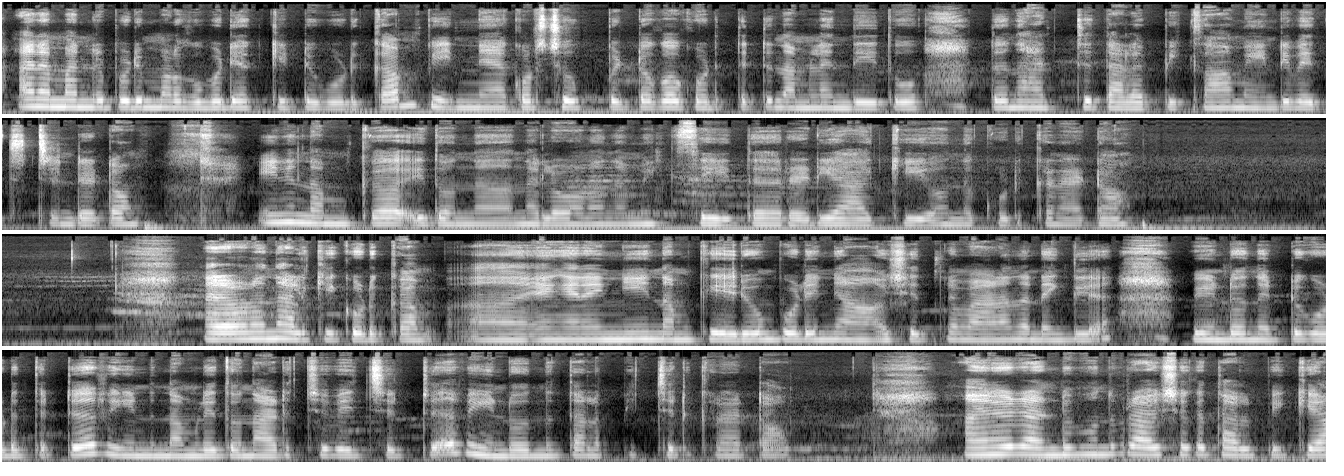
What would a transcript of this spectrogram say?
അങ്ങനെ മഞ്ഞൾപ്പൊടി മുളക് പൊടിയൊക്കെ ഇട്ട് കൊടുക്കാം. പിന്നെ കുറച്ച് ഉപ്പിട്ടൊക്കെ കൊടുത്തിട്ട് നമ്മൾ എന്ത് ചെയ്തു? ഇത് നടിച്ച് തിളപ്പിക്കാൻ വേണ്ടി വെച്ചിട്ടുണ്ട് കേട്ടോ ഇനി നമുക്ക് ഇതൊന്ന് നല്ലോണം ഒന്ന് മിക്സ് ചെയ്ത് റെഡിയാക്കി ഒന്ന് കൊടുക്കണം കേട്ടോ നല്ലോണം ഇളക്കി കൊടുക്കാം. എങ്ങനെ ഇനി നമുക്ക് എരിവും പൊടിയും ആവശ്യത്തിന് വേണമെന്നുണ്ടെങ്കിൽ വീണ്ടും ഒന്ന് ഇട്ട് കൊടുത്തിട്ട് വീണ്ടും നമ്മളിതൊന്ന് അടച്ച് വെച്ചിട്ട് വീണ്ടും ഒന്ന് തിളപ്പിച്ചെടുക്കണം കേട്ടോ. അങ്ങനെ രണ്ട് മൂന്ന് പ്രാവശ്യമൊക്കെ തിളപ്പിക്കുക.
